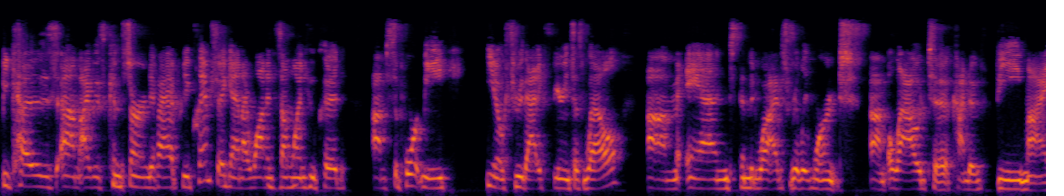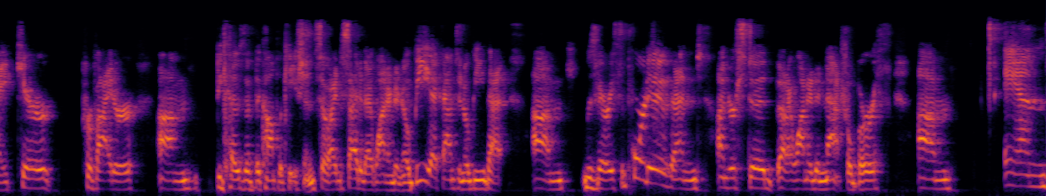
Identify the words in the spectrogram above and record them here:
because um, I was concerned if I had preeclampsia again, I wanted mm-hmm. someone who could um, support me, you know, through that experience as well. Um, and the midwives really weren't um, allowed to kind of be my care provider um, because of the complications. So I decided I wanted an OB. I found an OB that um, was very supportive and understood that I wanted a natural birth. Um, and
